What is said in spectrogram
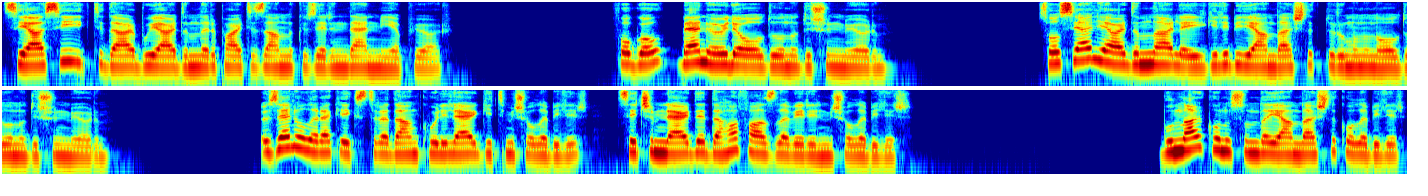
siyasi iktidar bu yardımları partizanlık üzerinden mi yapıyor? Fogo, ben öyle olduğunu düşünmüyorum. Sosyal yardımlarla ilgili bir yandaşlık durumunun olduğunu düşünmüyorum. Özel olarak ekstradan koliler gitmiş olabilir, seçimlerde daha fazla verilmiş olabilir. Bunlar konusunda yandaşlık olabilir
